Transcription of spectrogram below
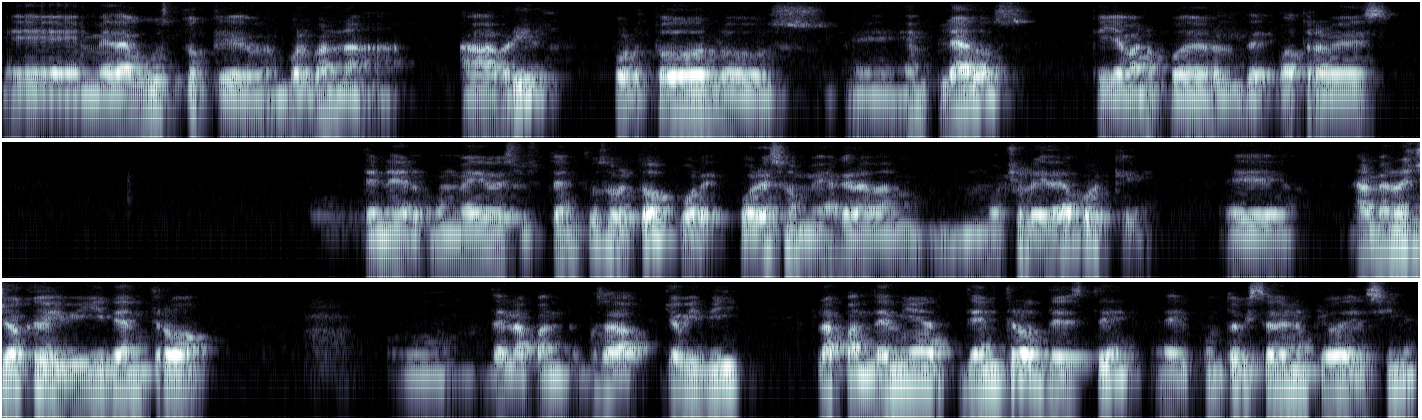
Eh, me da gusto que vuelvan a, abrir por todos los eh, empleados que ya van a poder de- otra vez tener un medio de sustento, sobre todo por, por eso me agrada mucho la idea, porque al menos yo que viví dentro de la pandemia, o sea, yo viví la pandemia dentro desde el punto de vista de un empleo del cine,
